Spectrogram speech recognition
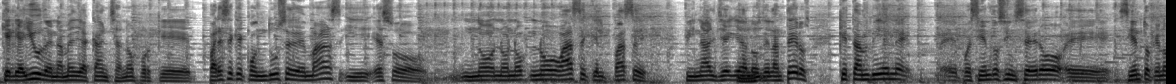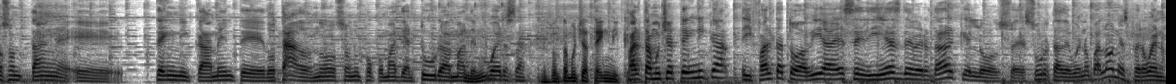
que le ayude en la media cancha, ¿no? Porque parece que conduce de más y eso no, no, no, no hace que el pase final llegue a los delanteros, que también, eh, eh, pues siendo sincero, siento que no son tan técnicamente dotados, ¿no? Son un poco más de altura, más de fuerza. Les falta mucha técnica. Falta mucha técnica y falta todavía ese 10 de verdad que los surta de buenos balones, pero bueno,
